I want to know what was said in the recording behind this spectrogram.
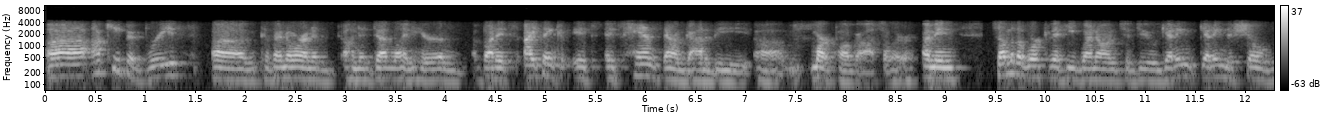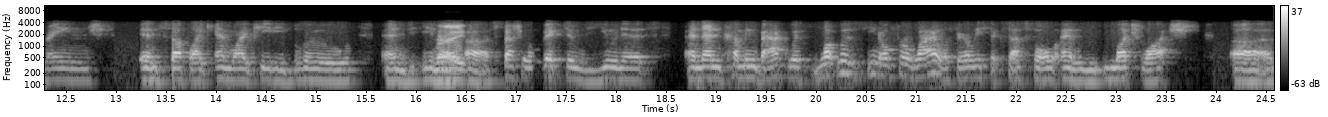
Uh, I'll keep it brief because I know we're on a on a deadline here, and, but it's I think it's it's hands down got to be um, Mark Paul Gosselaar. I mean, some of the work that he went on to do, getting getting the show range in stuff like NYPD Blue and you know Right. uh, Special Victims Unit, and then coming back with what was you know for a while a fairly successful and much watched uh,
